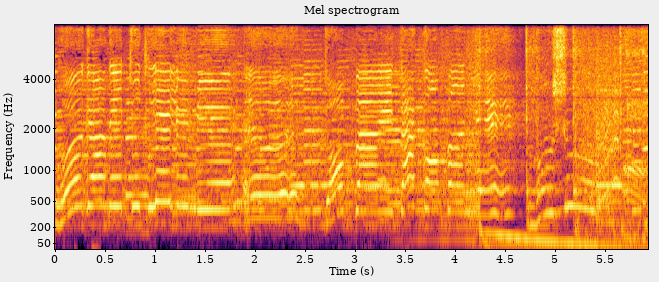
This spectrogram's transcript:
Regardez toutes les lumières dans Paris t'accompagner. Bonjour.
